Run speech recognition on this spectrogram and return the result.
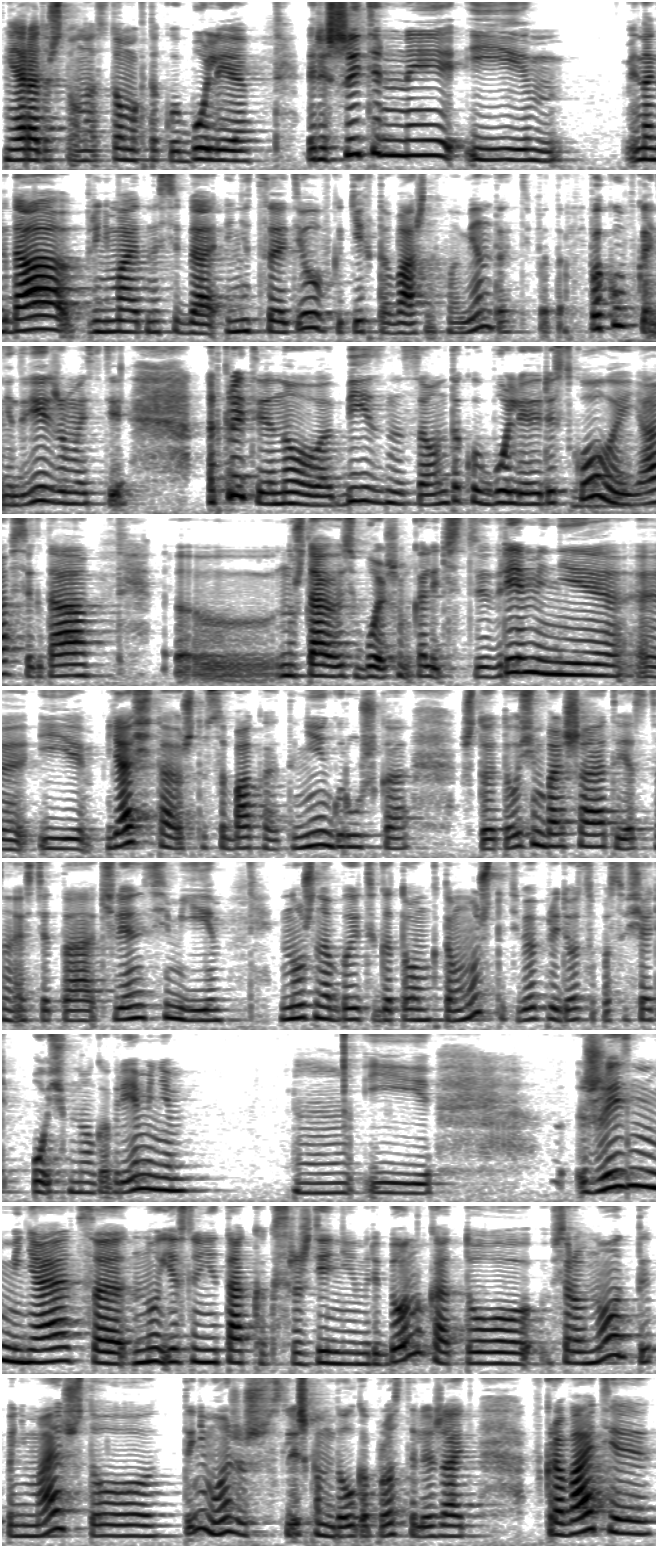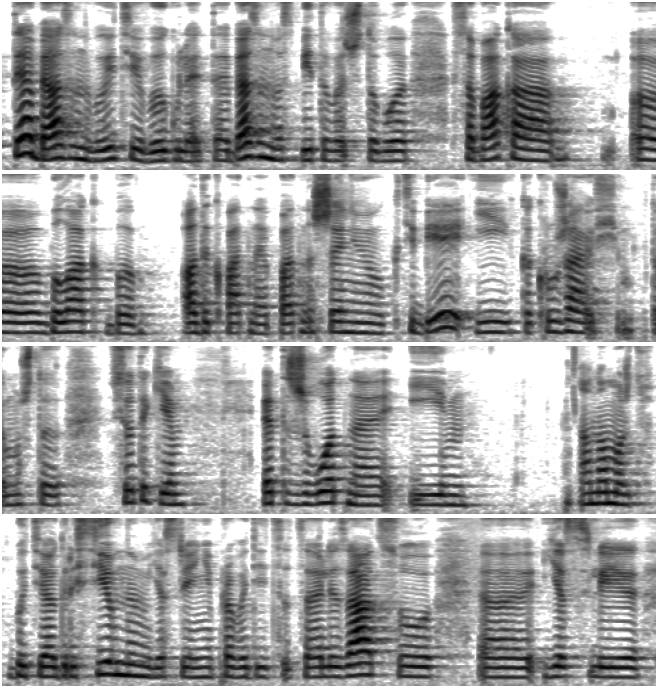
я рада, что у нас Томик такой более решительный и иногда принимает на себя инициативу в каких-то важных моментах, типа там покупка недвижимости, открытие нового бизнеса. Он такой более рисковый. Я всегда Э, нуждаюсь в большем количестве времени, э, и я считаю, что собака это не игрушка, что это очень большая ответственность, это член семьи. Нужно быть готовым к тому, что тебе придется посвящать очень много времени, и жизнь меняется, ну, если не так, как с рождением ребенка, то все равно ты понимаешь, что ты не можешь слишком долго просто лежать кровати. Ты обязан выйти выгулять, ты обязан воспитывать, чтобы собака э, была как бы адекватная по отношению к тебе и к окружающим, потому что все-таки это животное и оно может быть и агрессивным, если не проводить социализацию, э, если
